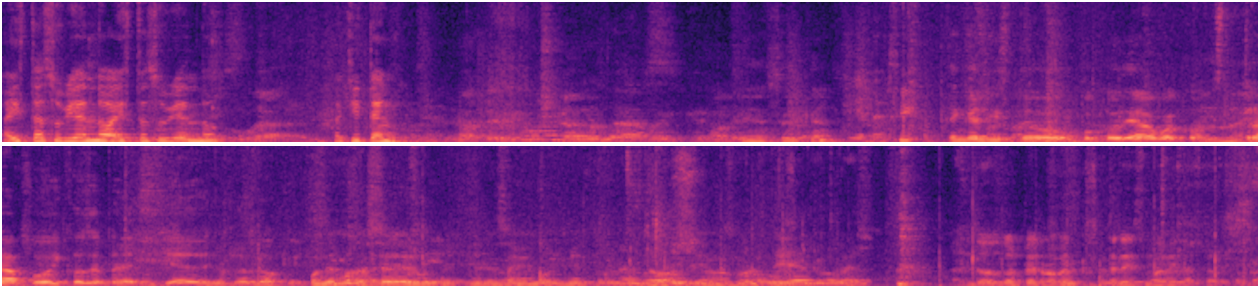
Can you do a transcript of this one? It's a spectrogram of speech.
Ahí está subiendo, ahí está subiendo. Aquí tengo. ¿Tiene cerca? Sí. Tenga listo un poco de agua con trapo y cosas para limpiar los bloques. Podemos hacer el, el ensayo en movimiento. Dos, golpea, Robert. Dos golpes, Roberto. Tres mueve la cabeza.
